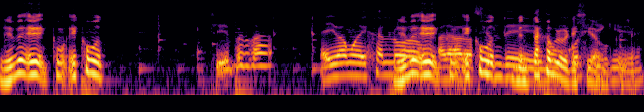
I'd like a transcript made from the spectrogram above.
Es, es como, es como- Sí, es verdad. Ahí vamos a dejarlo a, Es- es a la como- es como de ventaja progresiva, Jorge, ¿cachai? que-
